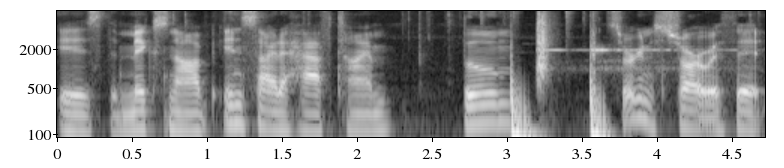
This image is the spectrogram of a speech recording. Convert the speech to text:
is the mix knob inside a halftime. Boom. So we're going to start with it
